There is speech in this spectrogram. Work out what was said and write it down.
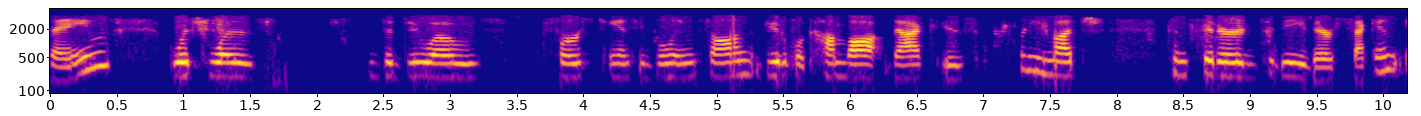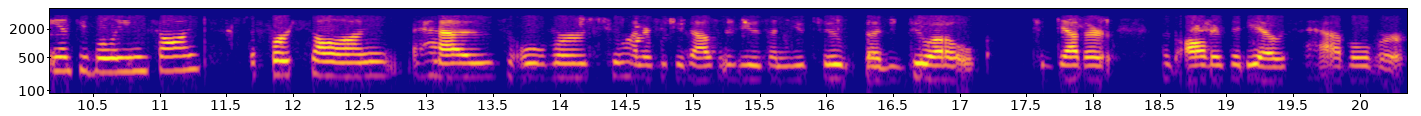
Same, which was the duo's first anti bullying song. Beautiful Comeback is pretty much considered to be their second anti bullying song. The first song has over 250,000 views on YouTube. The duo together with all their videos have over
